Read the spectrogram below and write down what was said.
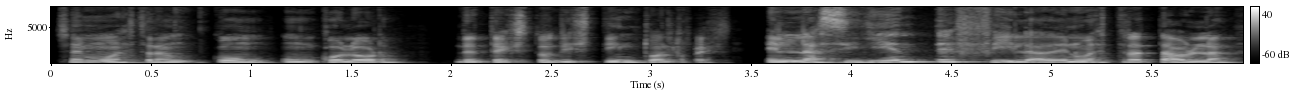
se muestran con un color de texto distinto al resto. En la siguiente fila de nuestra tabla,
